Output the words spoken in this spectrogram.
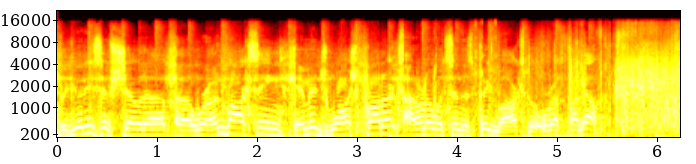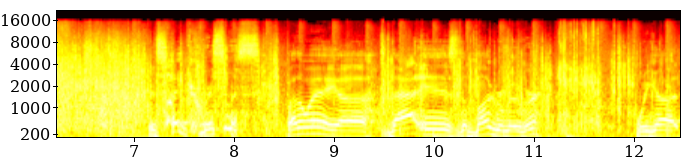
The goodies have showed up. Uh, we're unboxing Image Wash products. I don't know what's in this big box, but we're about to find out. It's like Christmas. By the way, uh, that is the bug remover. We got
